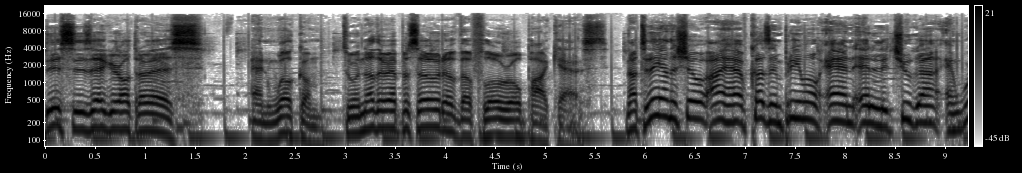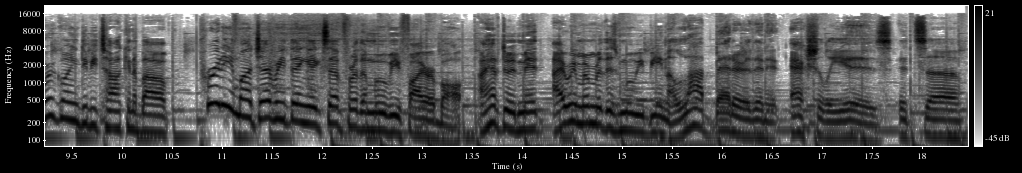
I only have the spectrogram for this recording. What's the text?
This is Edgar otra vez, and welcome to another episode of the Flow Roll Podcast. Now, today on the show, I have Cousin Primo and El Lechuga, and we're going to be talking about pretty much everything except for the movie Fireball. I have to admit, I remember this movie being a lot better than it actually is. It's, uh,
